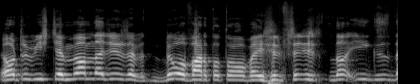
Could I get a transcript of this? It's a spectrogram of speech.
Oczywiście mam nadzieję, że było warto to obejrzeć, przecież no XD.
